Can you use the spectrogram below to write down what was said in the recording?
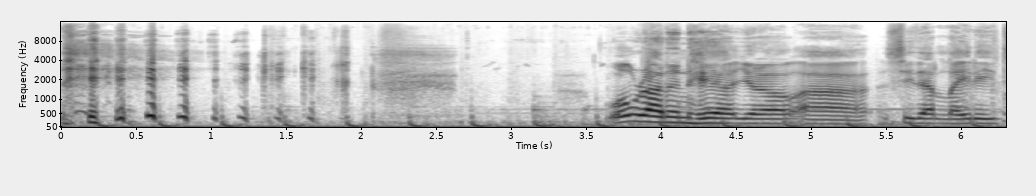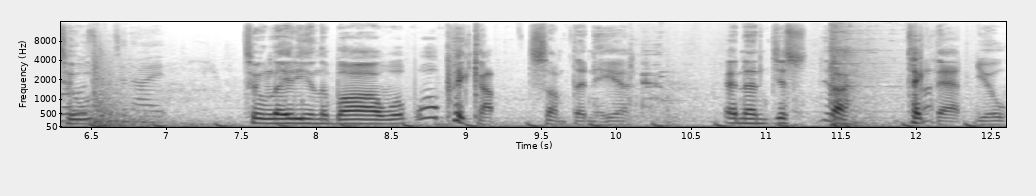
we'll run in here, you know, uh, see that lady, two, tonight. two lady in the bar. We'll, we'll pick up something here, and then just, know, take that, you.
